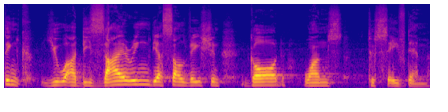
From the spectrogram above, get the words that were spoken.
think you are desiring their salvation, God wants to save them.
